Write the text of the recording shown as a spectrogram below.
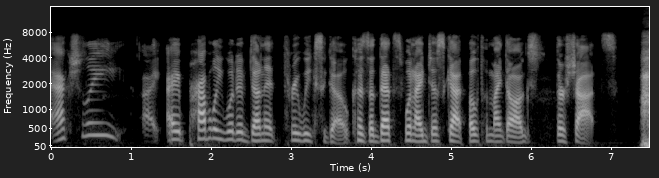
actually, I, I probably would have done it three weeks ago because that's when I just got both of my dogs their shots.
